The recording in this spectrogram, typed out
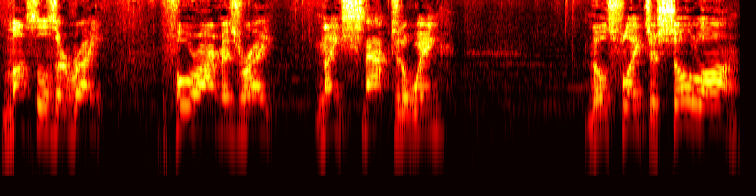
Muscles are right. Forearm is right. Nice snap to the wing. And those flights are so long.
